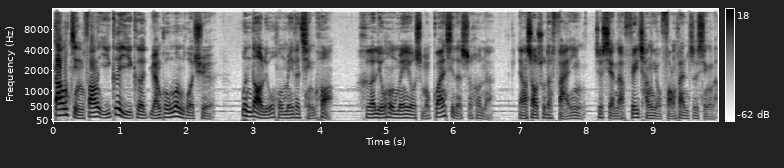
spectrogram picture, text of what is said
当警方一个一个员工问过去，问到刘红梅的情况和刘红梅有什么关系的时候呢，梁少初的反应就显得非常有防范之心了。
